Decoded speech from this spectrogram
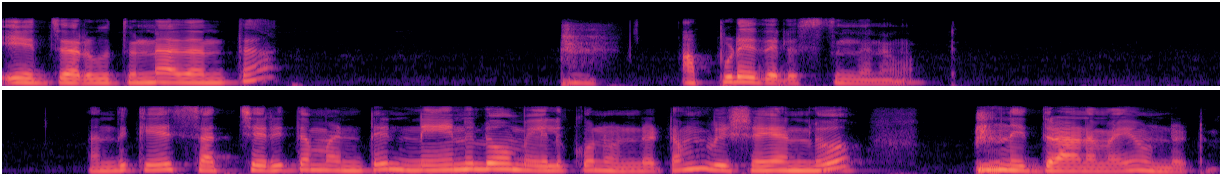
ఏది జరుగుతున్నా అదంతా అప్పుడే తెలుస్తుంది అన్నమాట అందుకే సచ్చరితం అంటే నేనులో మేలుకొని ఉండటం విషయంలో నిద్రాణమై ఉండటం.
